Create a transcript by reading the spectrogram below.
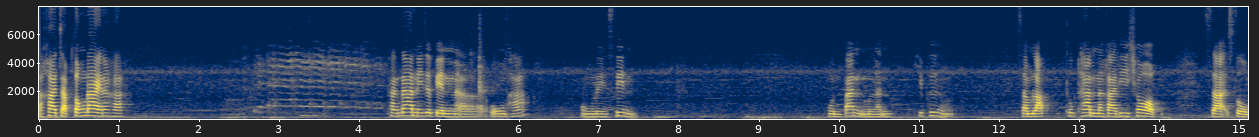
ราคาจับต้องได้นะคะ ทางด้านนี้จะเป็นเออองค์พระองค์เรซินหุ่นปั้นเหมือนขี้ผึ้งสำหรับทุกท่านนะคะที่ชอบสะสม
